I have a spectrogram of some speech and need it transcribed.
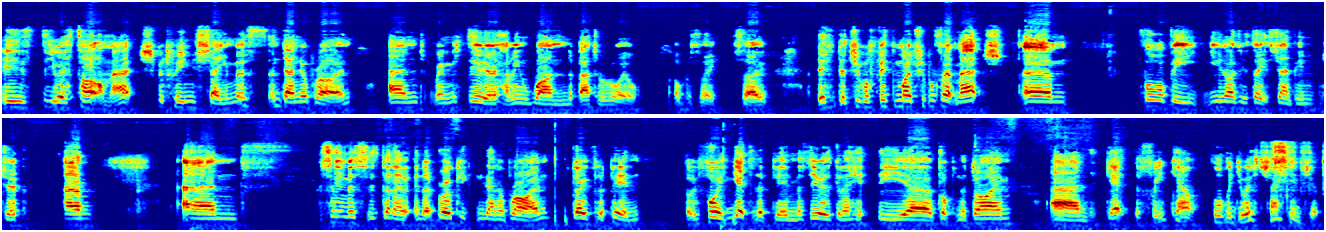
Is the US title match between Sheamus and Daniel Bryan and Rey Mysterio having won the Battle Royal, obviously. So this is the triple fifth my triple threat match um, for the United States Championship. Um, and Sheamus is going to end up Brogue kicking Daniel Bryan, go for the pin. But before he can get to the pin, Mysterio is going to hit the uh, drop in the dime and get the free count for the US Championship.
